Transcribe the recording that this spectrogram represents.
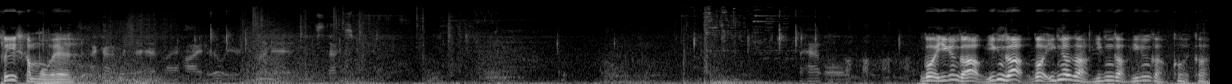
Please come over here. I kinda wish I had my hide earlier, because I these stacks. I have all. Go, you can go. You can go. Go, you can go, go. You can go. You can go. Go, go.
